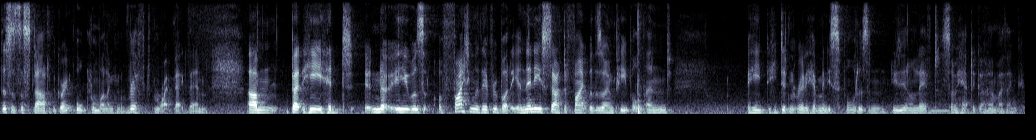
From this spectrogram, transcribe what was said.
This is the start of the Great Auckland-Wellington Rift right back then. Um, but he had, no, he was fighting with everybody, and then he started to fight with his own people, and he he didn't really have many supporters in New Zealand left, so he had to go home, I think.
